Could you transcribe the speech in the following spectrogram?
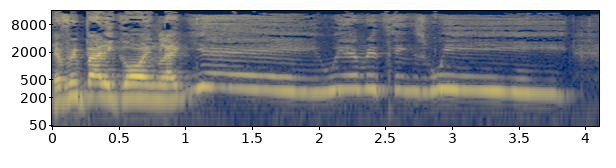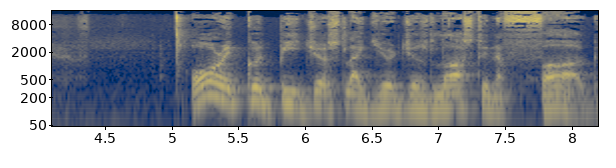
Everybody going like, yay, we everything's we. Or it could be just like you're just lost in a fog,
